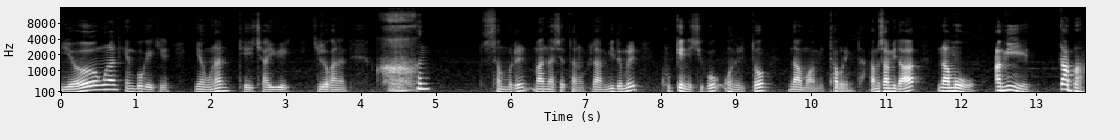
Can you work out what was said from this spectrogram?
영원한 행복의 길, 영원한 대자유의 길로 가는 큰 선물을 만나셨다는 그런 믿음을 굳게 내시고 오늘 또 나무 아미타불입니다. 감사합니다. 나무 아미 타바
